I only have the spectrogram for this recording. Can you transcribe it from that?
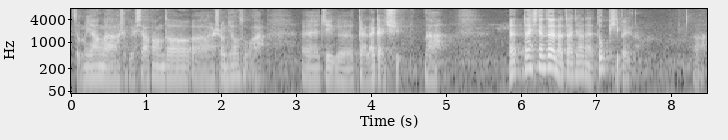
怎么样啊，这个下放到啊上交所啊，呃，这个改来改去啊，哎，但现在呢，大家呢都疲惫了啊，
